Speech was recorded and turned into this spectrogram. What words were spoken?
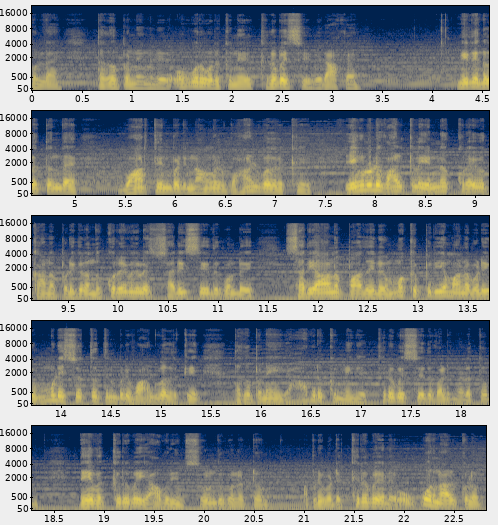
கொள்ள தகப்பன் எங்களில் ஒவ்வொருவருக்கு நீர் கிருபை செய்வீராக. நீர் எங்களுக்கு தந்த வார்த்தையின்படி நாங்கள் வாழ்வதற்கு எங்களுடைய வாழ்க்கையில் என்ன குறைவு காணப்படுகிற அந்த குறைவுகளை சரி செய்து கொண்டு சரியான பாதையில் உமக்கு பிரியமானபடி உம்முடைய சுத்தத்தின்படி வாழ்வதற்கு தகப்பனே யாவருக்கும் நீங்கள் கிருபை செய்து வழிநடத்தும். தேவ கிருபை யாவரையும் சூழ்ந்து கொள்ளட்டும். அப்படிப்பட்ட கிருபைகளை ஒவ்வொரு நாட்களும்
